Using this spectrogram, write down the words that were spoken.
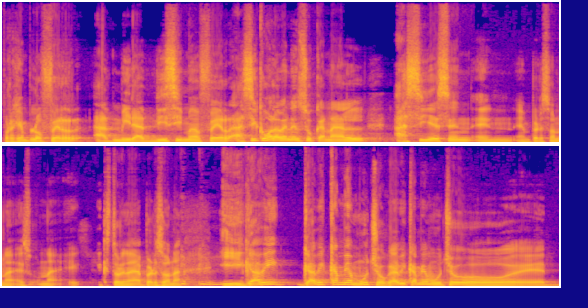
por ejemplo, Fer, admiradísima Fer, así como la ven en su canal, así es en, en, en persona, es una extraordinaria persona. Y Gaby, Gaby cambia mucho, Gaby cambia mucho. Eh,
